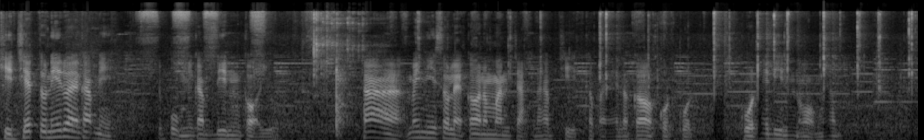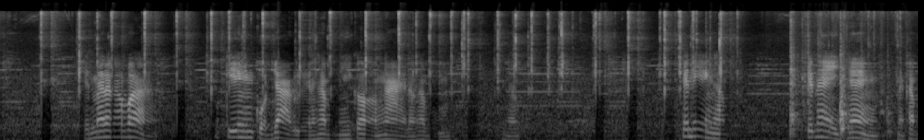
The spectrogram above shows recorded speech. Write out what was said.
ฉีดเช็ดตัวนี้ด้วยครับนี่จะปุ่มนี้ครับดินเกาะอยู่ ถ้าไม่มีโซลแลกก็น้ำมันจับนะครับ ฉีดเข้าไปแล้วก็กดกดกดให้ดินออกนะครับ เห็นไหมนะครับว่า เมื่อกี้ยังกดยากเลยนะครับ นี้ก็ง่ายแล้วครับผมนะครับ แค่นี้เองครับเช็ดให้แห้งนะครับ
